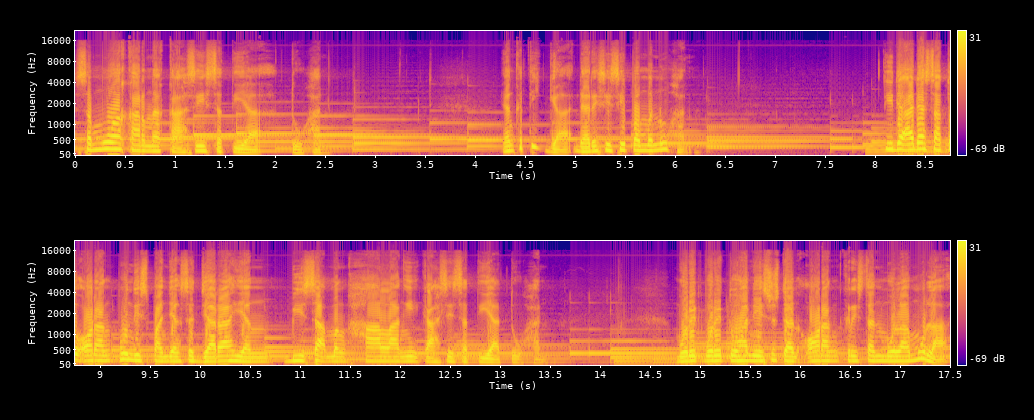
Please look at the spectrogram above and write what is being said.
Semua karena kasih setia Tuhan. Yang ketiga, dari sisi pemenuhan. Tidak ada satu orang pun di sepanjang sejarah yang bisa menghalangi kasih setia Tuhan. Murid-murid Tuhan Yesus dan orang Kristen mula-mula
